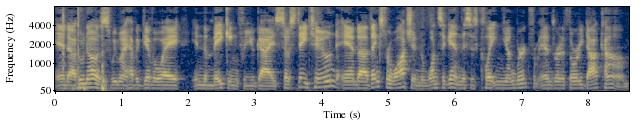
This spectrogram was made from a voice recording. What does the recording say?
And uh, who knows, we might have a giveaway in the making for you guys. So stay tuned, and uh, thanks for watching. Once again, this is Clayton Youngberg from AndroidAuthority.com.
